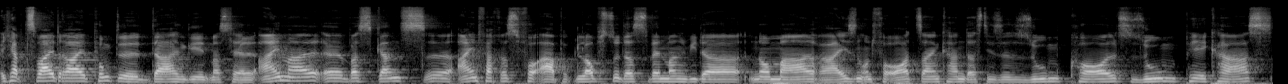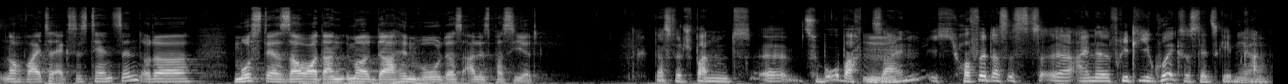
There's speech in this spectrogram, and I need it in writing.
Ich habe zwei, drei Punkte dahingehend, Marcel. Einmal äh, was ganz äh, Einfaches vorab. Glaubst du, dass wenn man wieder normal reisen und vor Ort sein kann, dass diese Zoom-Calls, Zoom-PKs noch weiter existent sind? Oder muss der Sauer dann immer dahin, wo das alles passiert? Das wird spannend äh, zu beobachten mhm. sein. Ich hoffe, dass es äh, eine friedliche Koexistenz geben ja, kann,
